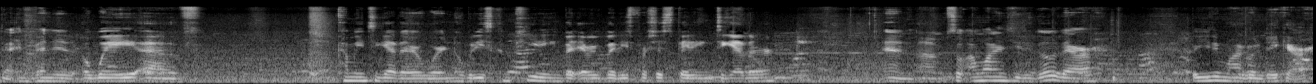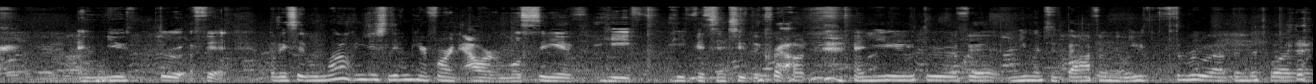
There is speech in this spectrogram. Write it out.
that invented a way of coming together where nobody's competing but everybody's participating together. And um, so I wanted you to go there, but you didn't want to go to daycare, and you threw a fit. But they said, "Well, why don't you just leave him here for an hour, and we'll see if he he fits into the crowd." And you threw a fit, and you went to the bathroom, and you threw up in the toilet.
